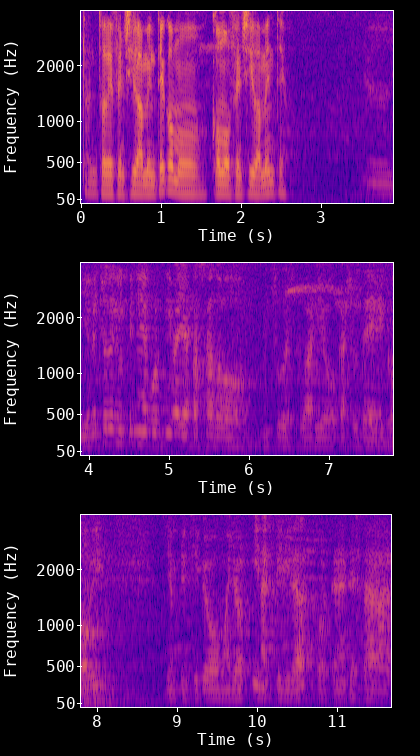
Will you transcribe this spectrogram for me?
tanto defensivamente como, como ofensivamente. y el hecho de que el Peña Deportiva haya pasado en su vestuario casos de COVID, y en principio mayor inactividad por tener que estar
